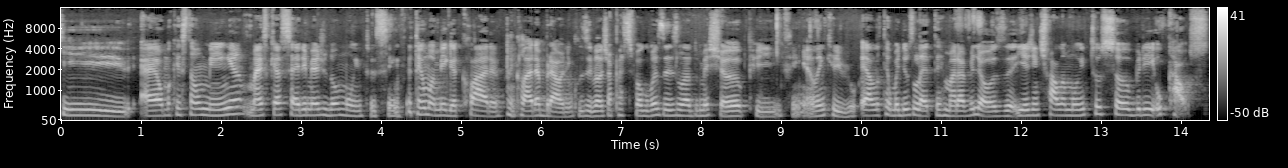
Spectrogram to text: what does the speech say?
que é uma questão minha, mas que a série me ajudou muito, assim. Eu tenho uma amiga, Clara, a Clara Brown, inclusive ela já participou algumas vezes lá do Mashup, enfim, ela é incrível. Ela tem uma newsletter maravilhosa e a gente fala muito sobre o caos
